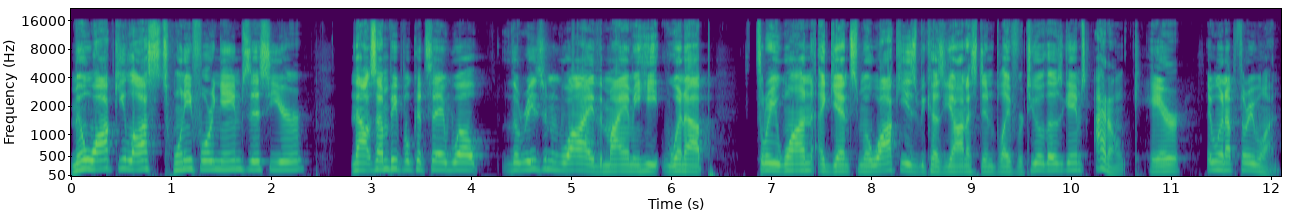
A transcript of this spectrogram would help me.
Milwaukee lost 24 games this year. Now, some people could say, well, the reason why the Miami Heat went up 3 1 against Milwaukee is because Giannis didn't play for two of those games. I don't care. They went up 3 1.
